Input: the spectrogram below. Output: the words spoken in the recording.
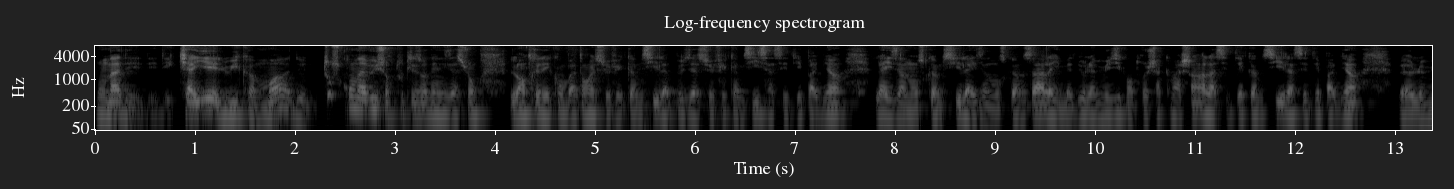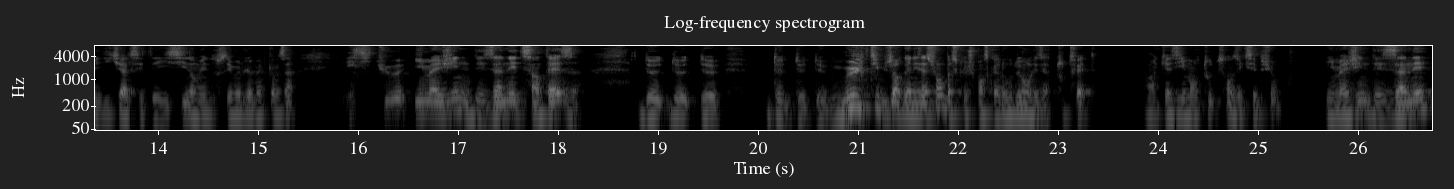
on a des des cahiers, lui comme moi, de tout ce qu'on a vu sur toutes les organisations. L'entrée des combattants, elle se fait comme ci, la pesée, elle se fait comme ci, ça c'était pas bien. Là, ils annoncent comme ci, là, ils annoncent comme ça, là, ils mettent de la musique entre chaque machin, là, c'était comme ci, là, c'était pas bien. Heu, le médical, c'était ici, non mais c'est mieux de le mettre comme ça. Et si tu veux, imagine des années de synthèse de de de de de multiples organisations, parce que je pense qu'à nous 2, on les a toutes faites, hein, quasiment toutes sans exception. Imagine des années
